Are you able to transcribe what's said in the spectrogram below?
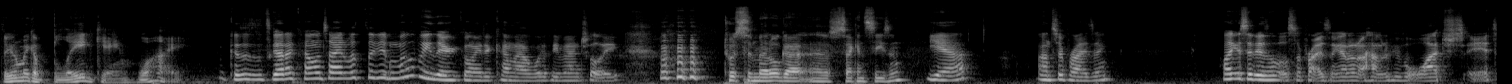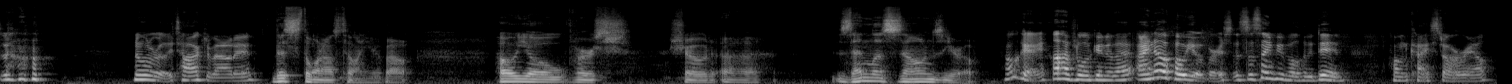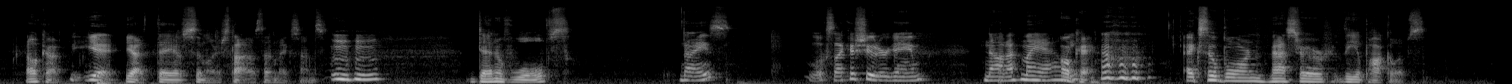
They're gonna make a Blade game. Why? Because it's got to coincide with the movie they're going to come out with eventually. Twisted Metal got a second season. Yeah, unsurprising. Well, I guess it is a little surprising. I don't know how many people watched it. no one really talked about it. This is the one I was telling you about. Hoyoverse showed uh, Zenless Zone Zero. Okay, I'll have to look into that. I know Hoyoverse. It's the same people who did Honkai Star Rail. Okay. Yeah. Yeah, they have similar styles. That makes sense. Mm-hmm. Den of Wolves. Nice. Looks like a shooter game. Not up my alley. Okay. Exoborn Master of the Apocalypse.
